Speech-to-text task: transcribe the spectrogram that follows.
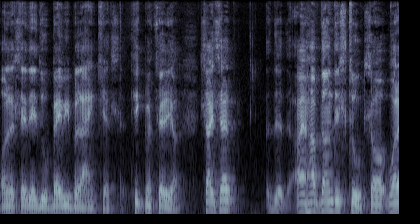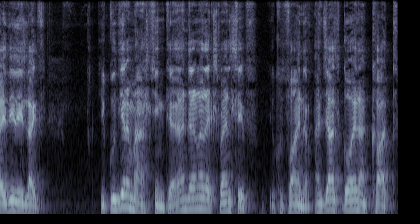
or let's say they do baby blankets, thick material. So I said, I have done this too. So what I did is like, you could get a masking tape and they're not expensive. You could find them and just go ahead and cut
